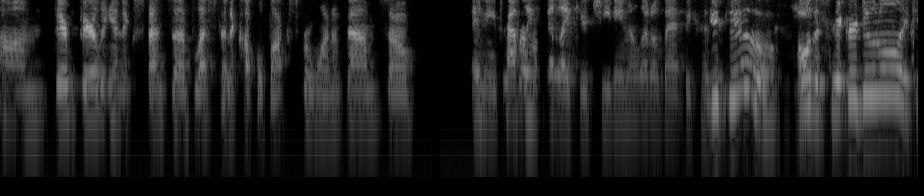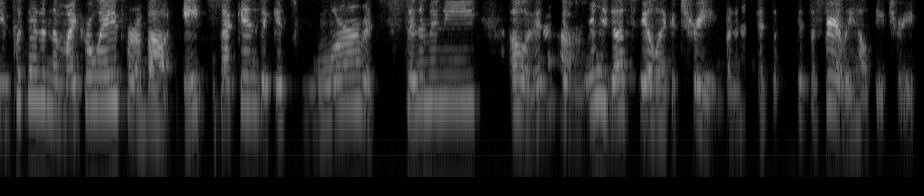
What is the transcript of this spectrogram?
Um, they're fairly inexpensive, less than a couple bucks for one of them. So and you probably feel like you're cheating a little bit because you do. Oh, the snickerdoodle. If you put that in the microwave for about eight seconds, it gets warm. It's cinnamony. Oh, it, it really does feel like a treat, but it's it's a it's a fairly healthy treat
